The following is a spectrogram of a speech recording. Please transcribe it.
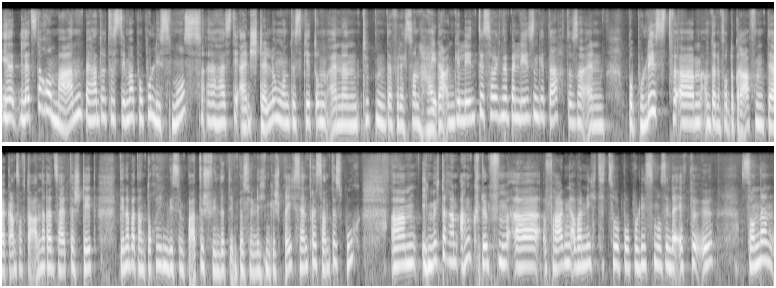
Ihr letzter Roman behandelt das Thema Populismus, äh, heißt Die Einstellung. Und es geht um einen Typen, der vielleicht so an Haider angelehnt ist, habe ich mir beim Lesen gedacht. Also ein Populist ähm, und einen Fotografen, der ganz auf der anderen Seite steht, den aber dann doch irgendwie sympathisch findet im persönlichen Gespräch. Sehr interessantes Buch. Ähm, ich möchte daran anknüpfen, äh, fragen aber nicht zu Populismus in der FPÖ, sondern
